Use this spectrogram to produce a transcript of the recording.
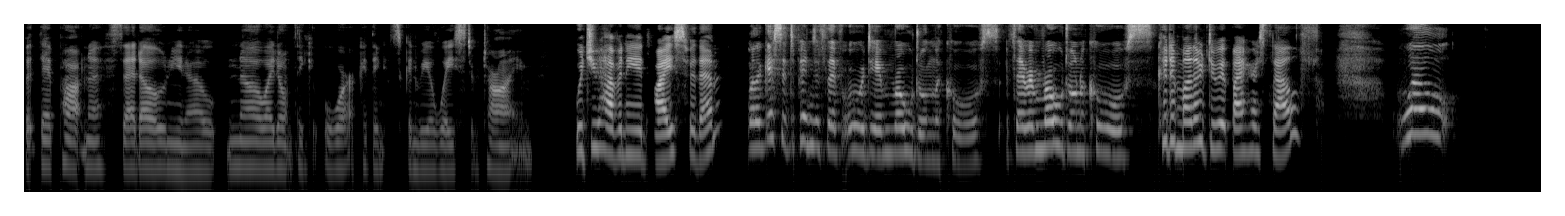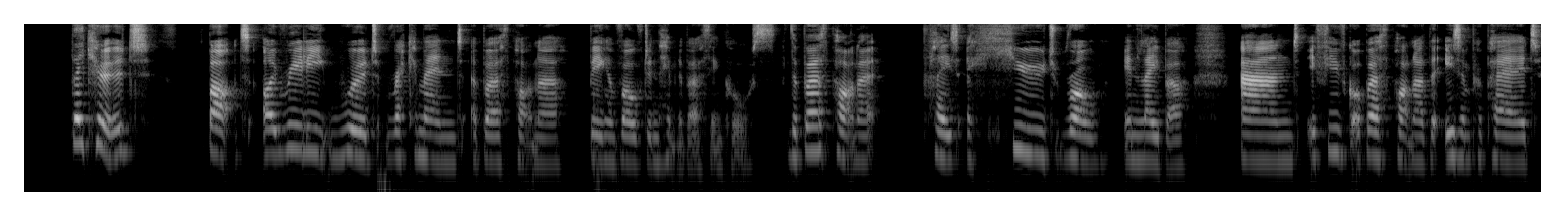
but their partner said, "Oh, you know, no, I don't think it will work. I think it's going to be a waste of time." Would you have any advice for them? Well, I guess it depends if they've already enrolled on the course. If they're enrolled on a course, could a mother do it by herself? Well, they could, but I really would recommend a birth partner being involved in the hypnobirthing course. The birth partner plays a huge role in labour and if you've got a birth partner that isn't prepared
